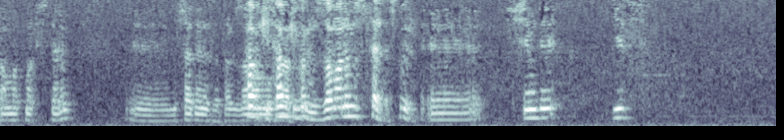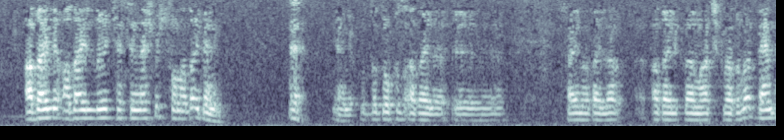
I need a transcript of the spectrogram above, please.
anlatmak isterim. E, müsaadenizle tabii. Tabii ki tabii ki buyurun. Zamanımız serbest buyurun. Ee, şimdi biz adaylı adaylığı kesinleşmiş son aday benim. Evet. Yani burada 9 adayla e, sayın adaylar adaylıklarını açıkladılar. Ben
